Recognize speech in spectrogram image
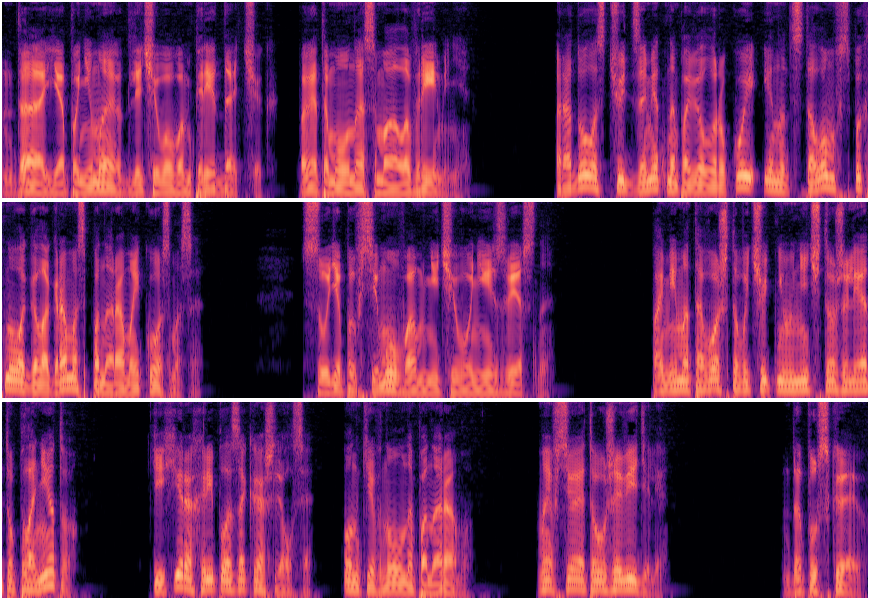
«Да, я понимаю, для чего вам передатчик, поэтому у нас мало времени». Радолос чуть заметно повел рукой, и над столом вспыхнула голограмма с панорамой космоса. «Судя по всему, вам ничего не известно. «Помимо того, что вы чуть не уничтожили эту планету?» Кихира хрипло закашлялся. Он кивнул на панораму. «Мы все это уже видели». «Допускаю».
